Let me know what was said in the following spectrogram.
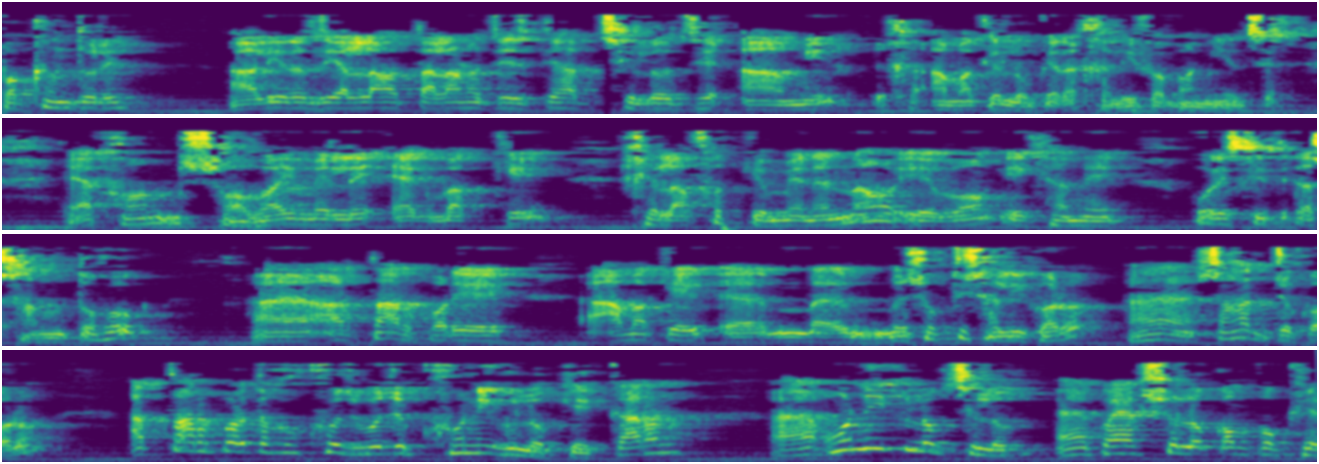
পক্ষান্তরে আলী রাজি আল্লাহ তালান হচ্ছে ইজতিহাদ ছিল যে আমি আমাকে লোকেরা খালিফা বানিয়েছে। এখন সবাই মেলে এক বাক্যে খেলাফতকে মেনে নাও এবং এখানে পরিস্থিতিটা শান্ত হোক। আর তারপরে আমাকে শক্তিশালী করো হ্যাঁ সাহায্য করো। আর তারপরে তখন খুঁজবো যে খনিগুলোকে, কারণ অনেক লোক ছিল কয়েকশো লোক কমপক্ষে,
